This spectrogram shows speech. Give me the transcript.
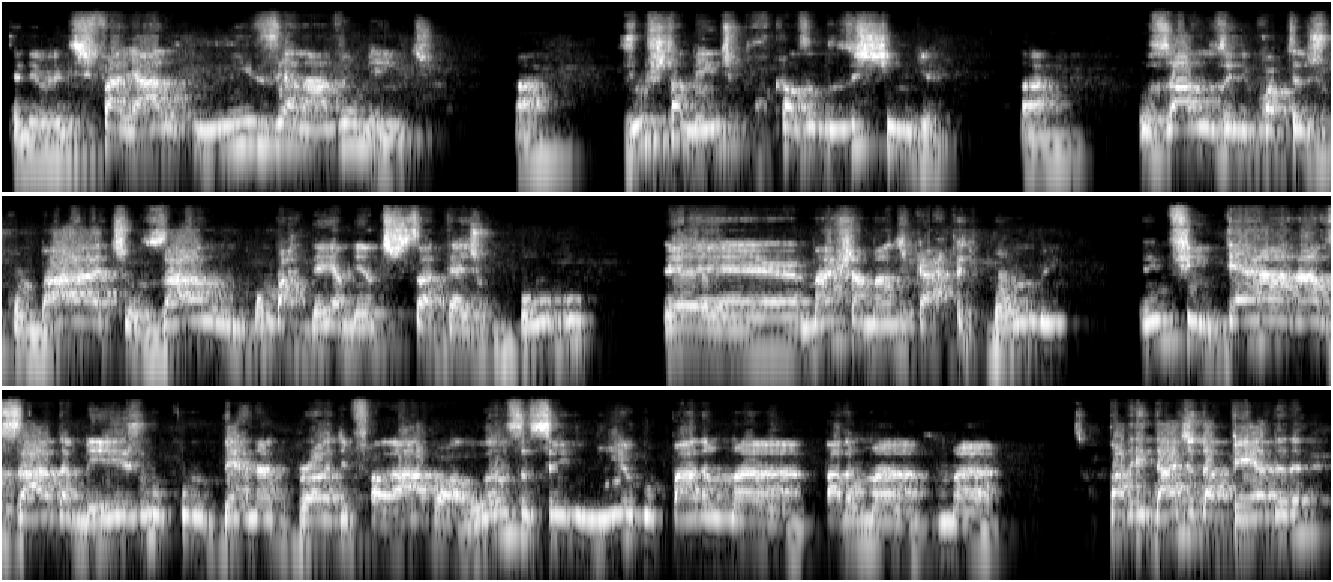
Entendeu? Eles falharam miseravelmente, tá? justamente por causa dos Stinger. Tá? Usaram os helicópteros de combate, usaram bombardeamento estratégico burro, é, mais chamado de carpet bombing, enfim, terra arrasada mesmo, como Bernard Brody falava, ó, lança seu inimigo para uma para uma, uma para a idade da pedra.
